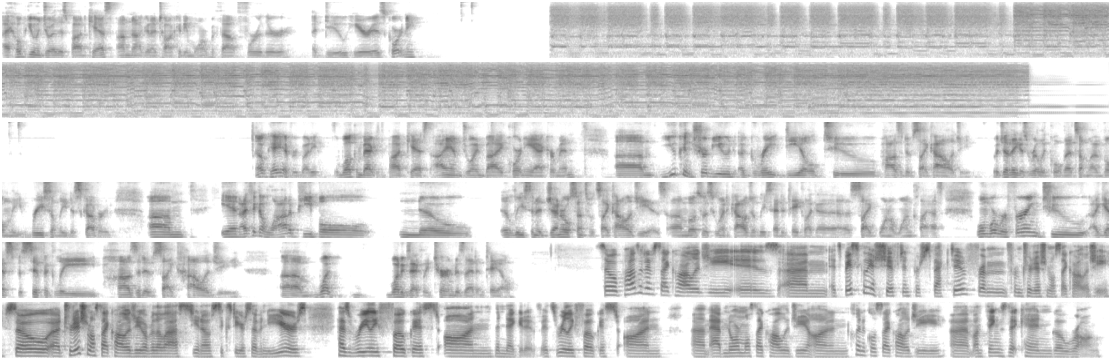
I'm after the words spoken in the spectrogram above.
I hope you enjoy this podcast. I'm not going to talk anymore without further ado, here is Courtney. Okay, everybody, welcome back to the podcast. I am joined by Courtney Ackerman. Um, you contribute a great deal to positive psychology, which I think is really cool. That's something I've only recently discovered. Um, and I think a lot of people know, at least in a general sense, what psychology is. Uh, most of us who went to college at least had to take like a, a Psych 101 class. When we're referring to, I guess, specifically positive psychology, um, what what exactly term does that entail? So positive psychology is um, it's basically a shift in perspective from from traditional psychology. So uh, traditional psychology over the last you know 60 or 70 years has really focused on the negative. It's really focused on um, abnormal psychology, on clinical psychology, um, on things that can go wrong.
